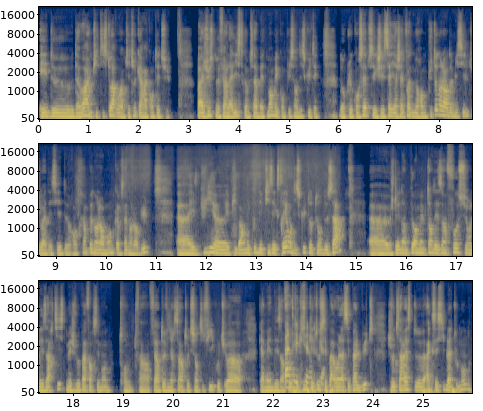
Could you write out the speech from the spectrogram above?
et d'avoir une petite histoire ou un petit truc à raconter dessus. Pas juste me faire la liste comme ça bêtement, mais qu'on puisse en discuter. Donc le concept, c'est que j'essaye à chaque fois de me rendre plutôt dans leur domicile, tu vois, d'essayer de rentrer un peu dans leur monde comme ça, dans leur bulle. Euh, et puis, euh, et puis bah, on écoute des petits extraits, on discute autour de ça. Euh, je donne un peu en même temps des infos sur les artistes, mais je veux pas forcément faire devenir ça un truc scientifique où tu vois, qui amène des infos techniques et tout. C'est pas voilà, c'est pas le but. Je veux que ça reste euh, accessible à tout le monde.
